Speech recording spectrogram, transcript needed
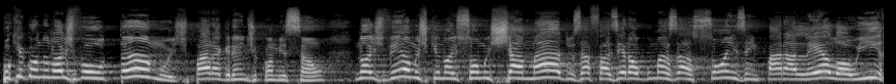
Porque quando nós voltamos para a grande comissão, nós vemos que nós somos chamados a fazer algumas ações em paralelo ao ir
